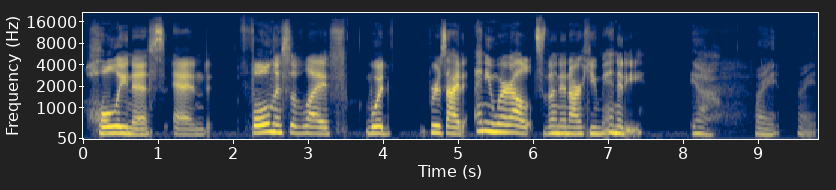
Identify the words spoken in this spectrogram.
holiness and fullness of life would reside anywhere else than in our humanity. Yeah. Right. Right.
